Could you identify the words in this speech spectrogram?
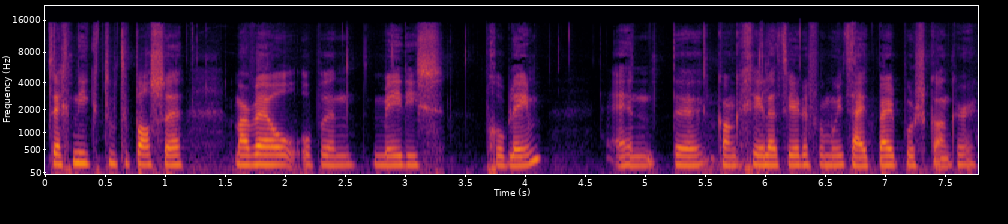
techniek toe te passen, maar wel op een medisch probleem. En de kankergerelateerde vermoeidheid bij borstkanker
